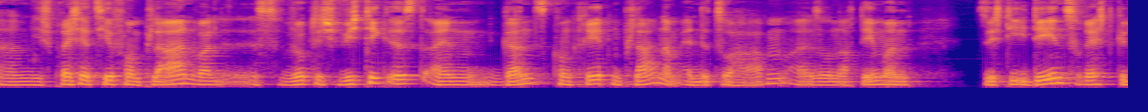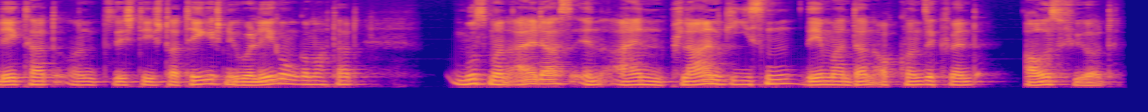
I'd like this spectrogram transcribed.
ähm, ich spreche jetzt hier vom Plan, weil es wirklich wichtig ist, einen ganz konkreten Plan am Ende zu haben. Also nachdem man sich die Ideen zurechtgelegt hat und sich die strategischen Überlegungen gemacht hat, muss man all das in einen Plan gießen, den man dann auch konsequent ausführt.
